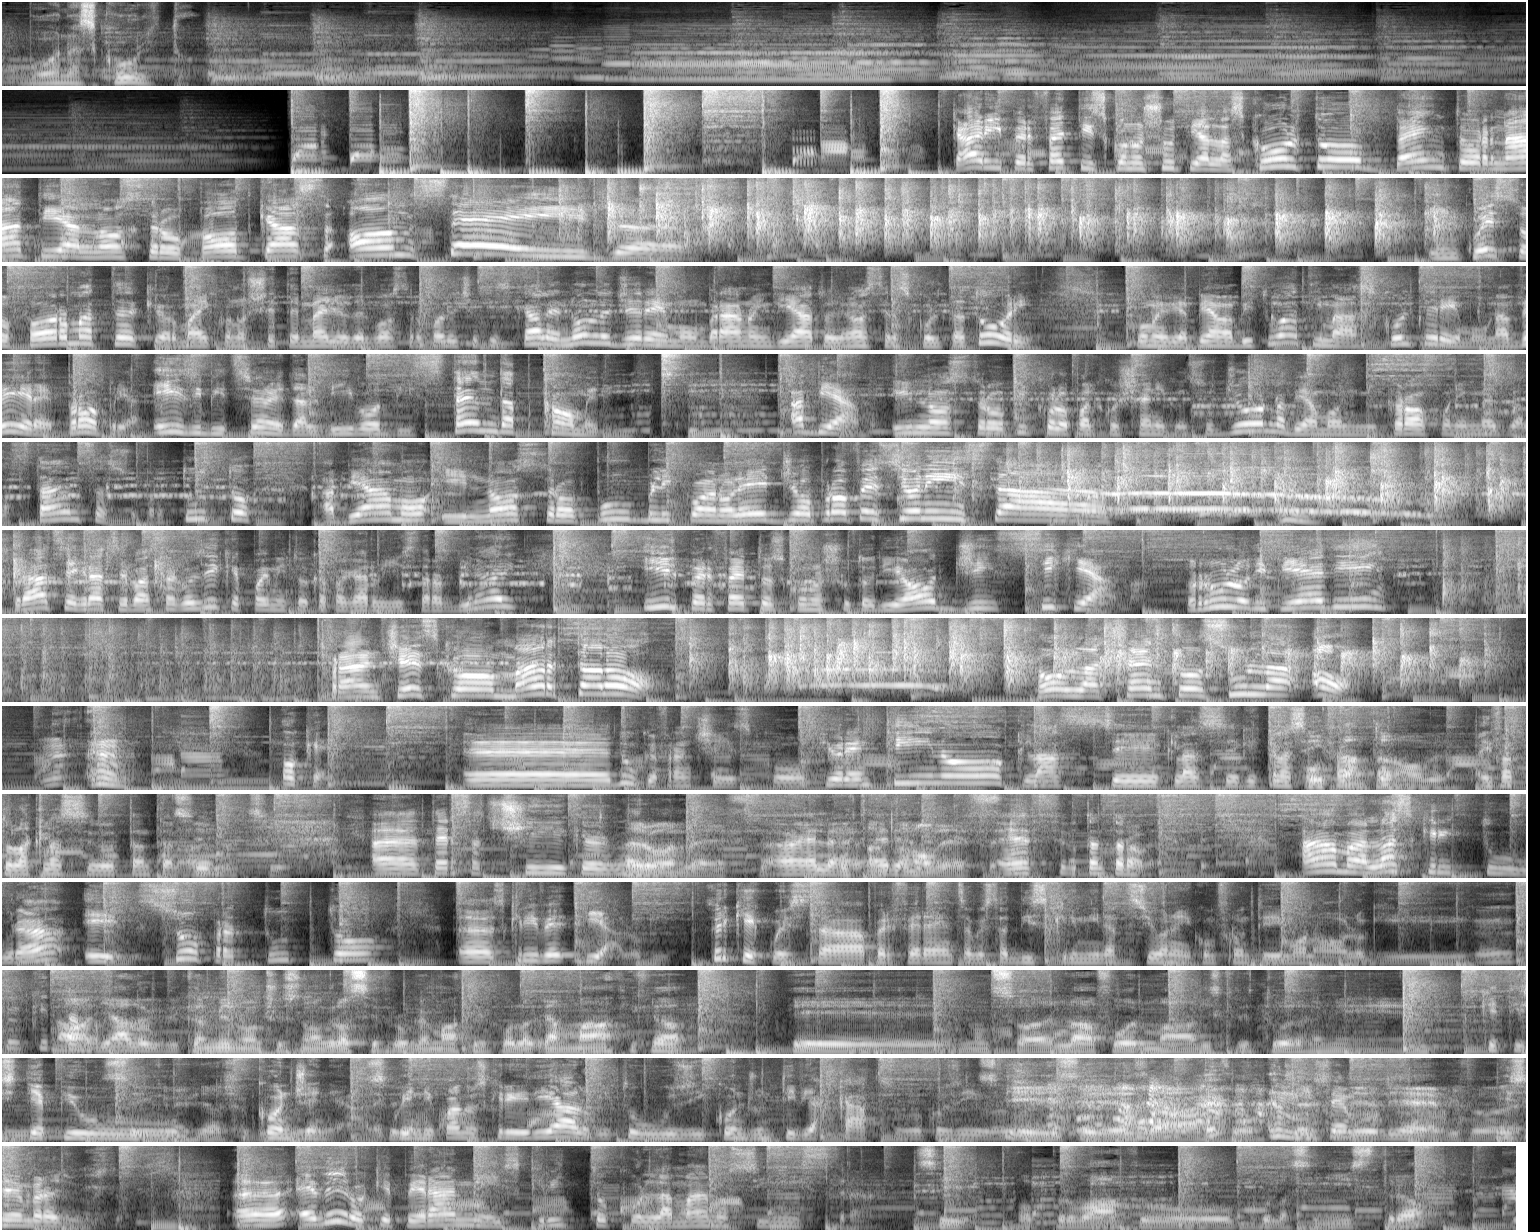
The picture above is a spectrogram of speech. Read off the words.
Buon ascolto! Cari perfetti sconosciuti all'ascolto, bentornati al nostro podcast On Stage! In questo format, che ormai conoscete meglio del vostro codice fiscale, non leggeremo un brano inviato dai nostri ascoltatori, come vi abbiamo abituati, ma ascolteremo una vera e propria esibizione dal vivo di stand-up comedy. Abbiamo il nostro piccolo palcoscenico in soggiorno, abbiamo il microfono in mezzo alla stanza, soprattutto abbiamo il nostro pubblico a noleggio professionista. Grazie, grazie, basta così che poi mi tocca pagarvi gli straordinari. Il perfetto sconosciuto di oggi si chiama Rullo di piedi Francesco Martalò con l'accento sulla O. ok. Eh, dunque Francesco, Fiorentino, classe, classe che classe 89. hai fatto? Hai fatto la classe 89? Sì, sì. Eh, terza C che... Ero all'F. Ah, L- 89 F. F 89F. Ama la scrittura e soprattutto eh, scrive dialoghi. Perché questa preferenza, questa discriminazione nei confronti dei monologhi? Eh, Che, No, dialoghi perché almeno non ci sono grosse problematiche con la grammatica e non so, è la forma di scrittura che mi... che ti stia più Sì, congeniale. sì. Quindi quando scrivi dialoghi tu usi congiuntivi a cazzo così. Sì, sì, esatto. Mi Cerco sembra- di, di evito. Mi eh. sembra giusto. Eh, è vero che per anni hai scritto con la mano sinistra. Sì, ho provato con la sinistra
